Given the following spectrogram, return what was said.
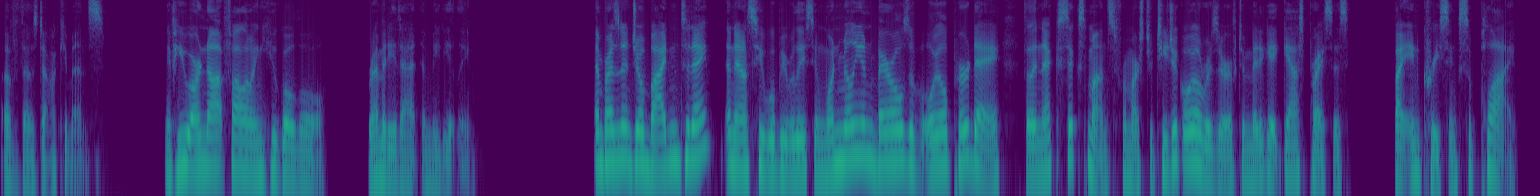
of those documents. If you are not following Hugo Lowell, remedy that immediately. And President Joe Biden today announced he will be releasing 1 million barrels of oil per day for the next six months from our strategic oil reserve to mitigate gas prices by increasing supply.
